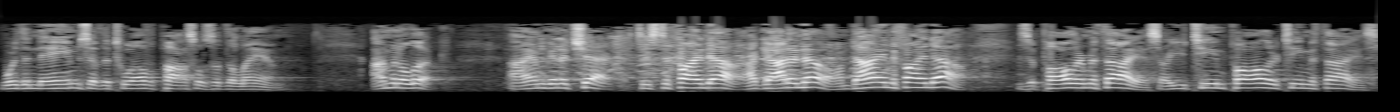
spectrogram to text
were the names of the 12 apostles of the Lamb." I'm going to look. I am going to check just to find out. I got to know. I'm dying to find out. Is it Paul or Matthias? Are you team Paul or team Matthias?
